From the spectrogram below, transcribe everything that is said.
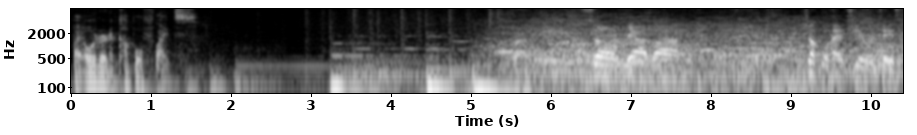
by ordering a couple flights. So we have uh, chuckleheads here we're tasting.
